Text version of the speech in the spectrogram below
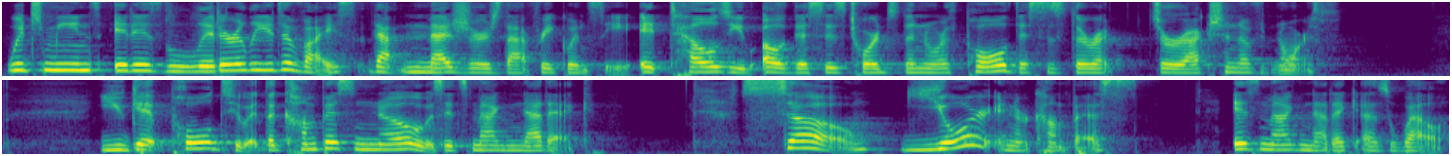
which means it is literally a device that measures that frequency. It tells you, oh, this is towards the North Pole, this is the direction of north. You get pulled to it. The compass knows it's magnetic. So, your inner compass is magnetic as well.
